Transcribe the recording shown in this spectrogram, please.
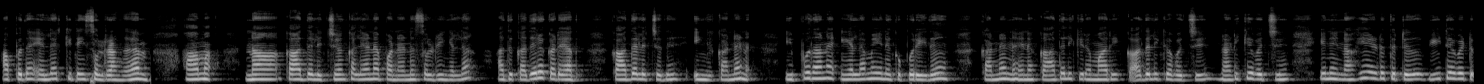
அப்போ தான் எல்லார்கிட்டையும் சொல்கிறாங்க ஆமாம் நான் காதலிச்சேன் கல்யாணம் பண்ணேன்னு சொல்கிறீங்கல்ல அது கதிரை கிடையாது. காதலிச்சது இங்கே கண்ணனை. இப்போ தானே எல்லாமே எனக்கு புரியுது. கண்ணனை என்னை காதலிக்கிற மாதிரி காதலிக்க வச்சு நடிக்க வச்சு என்னை நகையை எடுத்துட்டு வீட்டை விட்டு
